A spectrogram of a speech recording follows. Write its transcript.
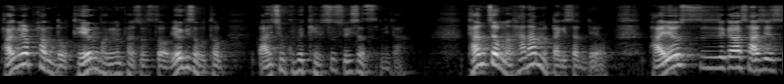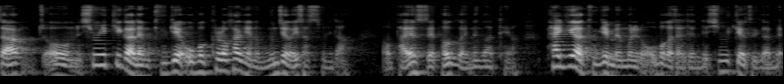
방열판도 대형 방열판 썼어. 여기서부터 12900K를 쓸 수 있었습니다. 단점은 하나만 딱 있었는데요. 바이오스가 사실상 좀 16기가 램 두 개 오버클럭 하기에는 문제가 있었습니다. 어, 바이오스에 버그가 있는 것 같아요 8기가 두 개 메모리로 오버가 잘 되는데 16기가 두 개가 메-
